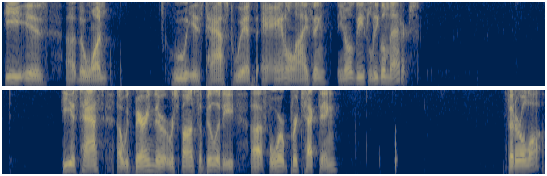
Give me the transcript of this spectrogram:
He is uh, the one who is tasked with a- analyzing, you know, these legal matters. He is tasked uh, with bearing the responsibility uh, for protecting federal law.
